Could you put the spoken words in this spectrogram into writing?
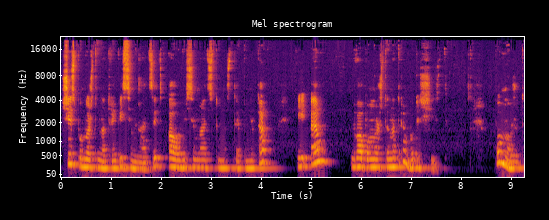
6 помножити на 3 18, а у 18 степені, так? І М 2 помножити на 3 буде 6. Помножити.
